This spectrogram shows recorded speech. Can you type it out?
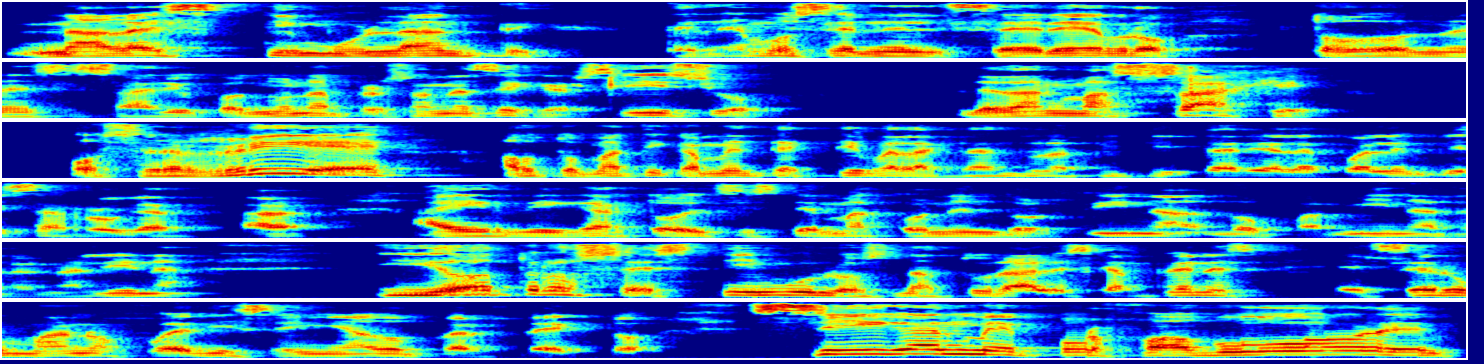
nada estimulante. Tenemos en el cerebro todo lo necesario. Cuando una persona hace ejercicio, le dan masaje o se ríe, automáticamente activa la glándula pituitaria, la cual empieza a, rogar, a, irrigar todo el sistema con endorfina, dopamina, adrenalina y otros estímulos naturales. Campeones, el ser humano fue diseñado perfecto. Síganme, por favor, en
